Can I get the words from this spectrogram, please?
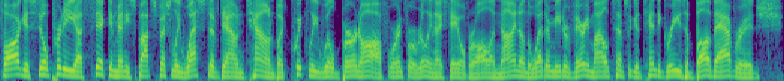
Fog is still pretty uh, thick in many spots, especially west of downtown, but quickly will burn off. We're in for a really nice day overall. A 9 on the weather meter, very mild temps, a good 10 degrees above average.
